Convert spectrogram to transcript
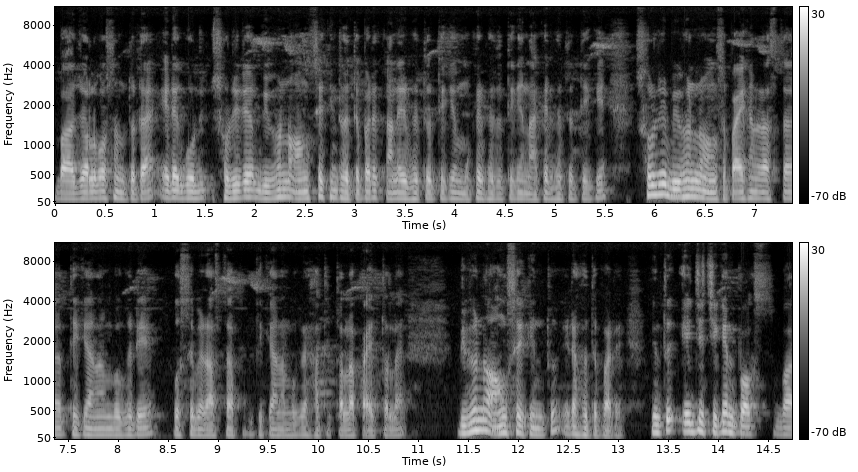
বা জলবসন্তটা, এটা শরীরের বিভিন্ন অংশে কিন্তু হতে পারে, কানের ভেতর থেকে, মুখের ভেতর থেকে, নাকের ভেতর থেকে, শরীরের বিভিন্ন অংশ, পায়খানা রাস্তা থেকে আরম্ভ করে প্রস্রাবের রাস্তা থেকে আরম্ভ করে, হাতের তলা পায়ের তলায়, বিভিন্ন অংশে কিন্তু এটা হতে পারে। কিন্তু এই যে চিকেন পক্স বা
